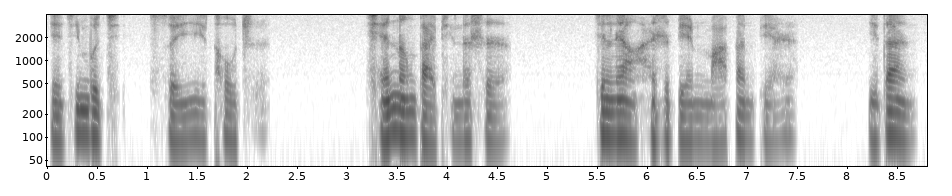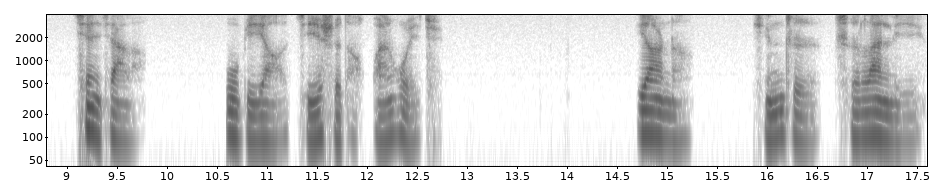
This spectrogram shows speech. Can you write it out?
也经不起。随意透支，钱能摆平的事，尽量还是别麻烦别人。一旦欠下了，务必要及时的还回去。第二呢，停止吃烂梨。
